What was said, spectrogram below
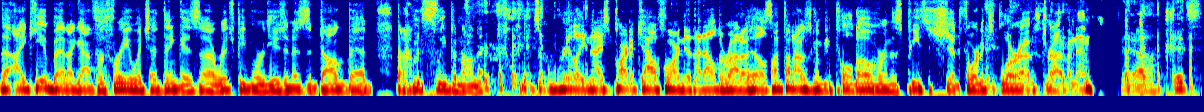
the IKEA bed I got for free, which I think is uh, rich people are using as a dog bed, but I've been sleeping on it. it's a really nice part of California, that El Dorado Hills. I thought I was going to be pulled over in this piece of shit Ford Explorer I was driving in. yeah. It's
